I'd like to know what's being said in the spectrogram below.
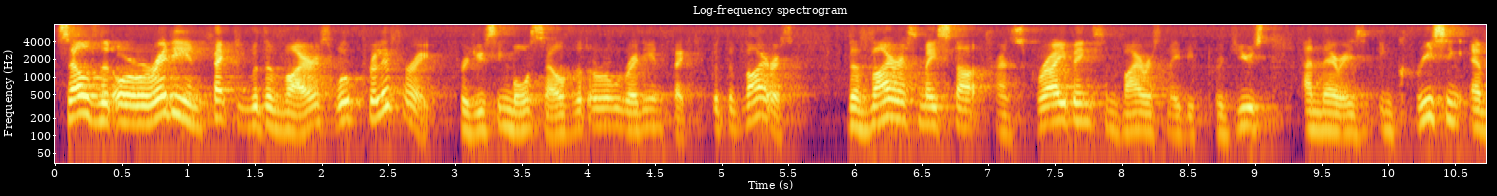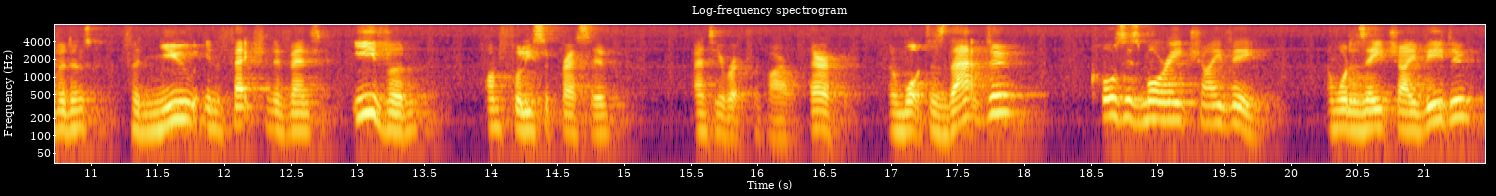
cells that are already infected with the virus will proliferate, producing more cells that are already infected with the virus. The virus may start transcribing, some virus may be produced, and there is increasing evidence for new infection events, even on fully suppressive antiretroviral therapy. And what does that do? Causes more HIV. And what does HIV do?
